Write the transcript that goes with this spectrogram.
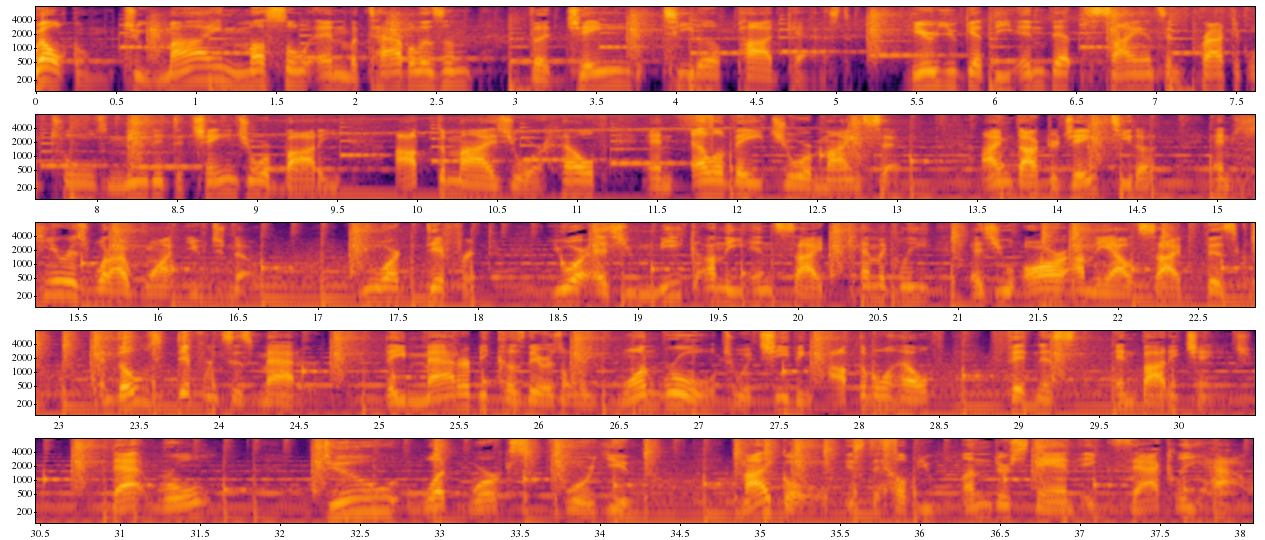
Welcome to Mind, Muscle, and Metabolism, the Jade Teta Podcast. Here you get the in depth science and practical tools needed to change your body, optimize your health, and elevate your mindset. I'm Dr. Jade Teta, and here is what I want you to know you are different. You are as unique on the inside chemically as you are on the outside physically. And those differences matter. They matter because there is only one rule to achieving optimal health, fitness, and body change. That rule do what works for you. My goal is to help you understand exactly how.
